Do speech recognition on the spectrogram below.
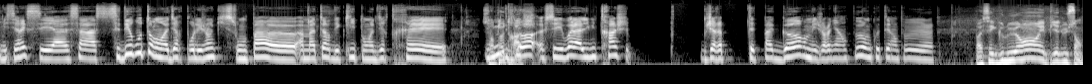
Mais c'est vrai que c'est euh, ça, c'est déroutant, on va dire, pour les gens qui sont pas euh, amateurs des clips, on va dire très. C'est limite gore. C'est voilà, limite trash. J'irais peut-être pas gore, mais genre il y a un peu un côté un peu. euh, Ouais, c'est gluant et puis il y a du sang.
